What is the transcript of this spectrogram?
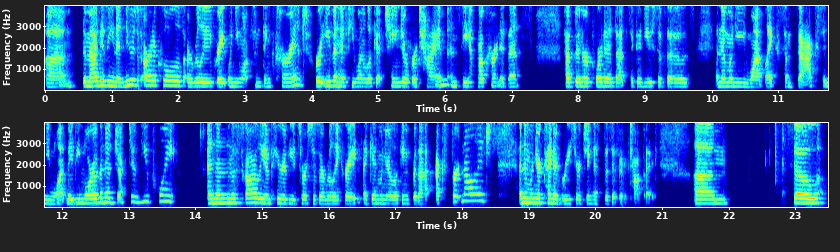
Um, the magazine and news articles are really great when you want something current, or even if you want to look at change over time and see how current events have been reported, that's a good use of those. And then when you want like some facts and you want maybe more of an objective viewpoint, and then the scholarly and peer-reviewed sources are really great, again, when you're looking for that expert knowledge, and then when you're kind of researching a specific topic. Um, so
